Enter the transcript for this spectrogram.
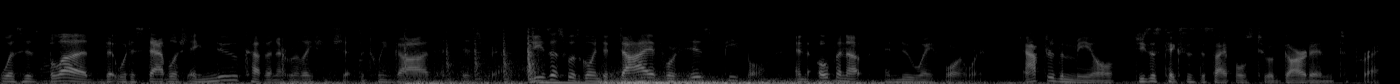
was his blood that would establish a new covenant relationship between God and Israel. Jesus was going to die for his people and open up a new way forward. After the meal, Jesus takes his disciples to a garden to pray.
